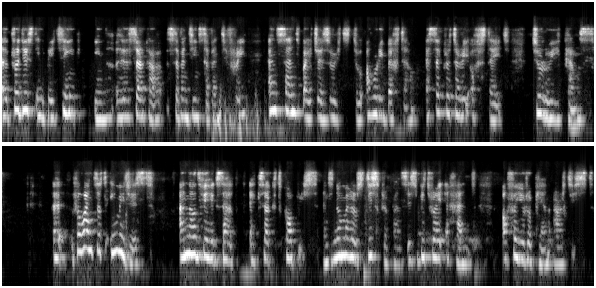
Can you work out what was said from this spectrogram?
uh, produced in Beijing in uh, circa 1773 and sent by Jesuits to Henri Bertin, a Secretary of State to Louis XV. Uh, the Łańcut images are not the exact, exact copies, and numerous discrepancies betray a hand of a European artist.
